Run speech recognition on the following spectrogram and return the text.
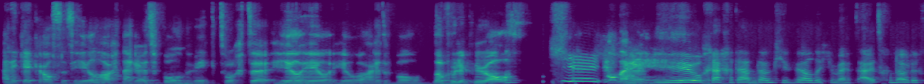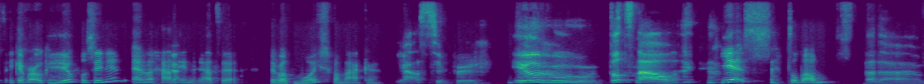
En ik kijk er altijd heel hard naar uit volgende week. Het wordt heel, heel, heel waardevol. Dat voel ik nu al. Jee, heel graag gedaan. Dank je wel dat je me hebt uitgenodigd. Ik heb er ook heel veel zin in. En we gaan Ja, inderdaad eh, er wat moois van maken. ja, super. Heel goed. Tot snel. Yes, tot dan. Tada.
